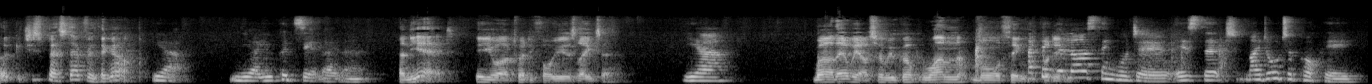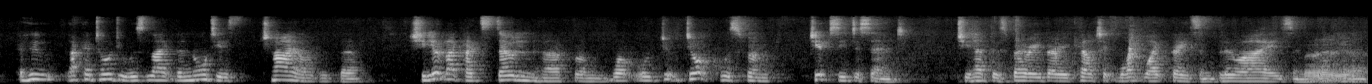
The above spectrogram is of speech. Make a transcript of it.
Look, she's messed everything up. yeah. Yeah, you could see it like that. And yet, here you are 24 years later. Yeah. Well, there we are. So we've got one more thing I think the in. last thing we'll do is that my daughter Poppy, who, like I told you, was like the naughtiest child with the. She looked like I'd stolen her from. Well, well Jock was from gypsy descent. She had this very, very Celtic white, white face and blue eyes, and Oh, yeah. know,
